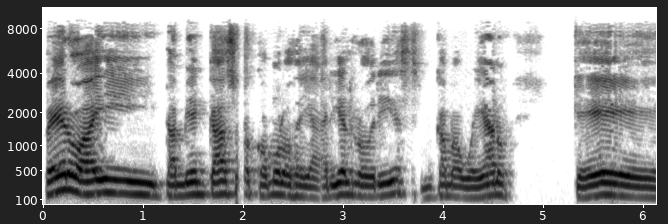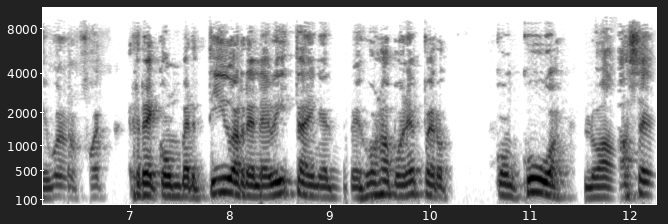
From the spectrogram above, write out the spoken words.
pero hay también casos como los de Ariel Rodríguez, un camagüeyano que, bueno, fue reconvertido a relevista en el mejor japonés, pero con Cuba lo hace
